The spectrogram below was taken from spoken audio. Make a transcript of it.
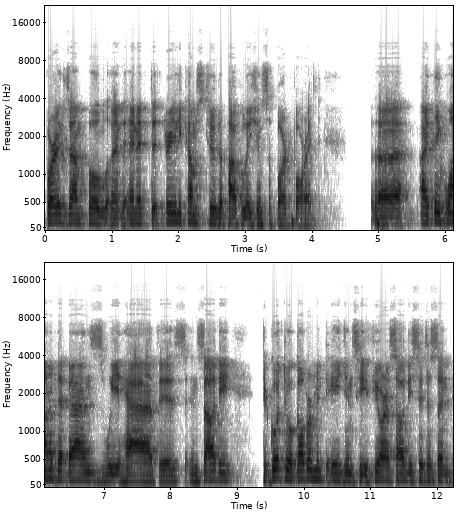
for example, and, and it really comes to the population support for it. Uh, I think one of the bans we have is in Saudi to go to a government agency. If you are a Saudi citizen,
